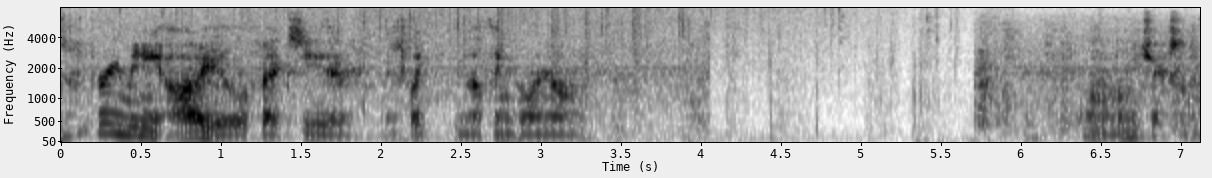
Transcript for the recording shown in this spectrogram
Not very many audio effects either. There's like nothing going on. On, let me check something.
